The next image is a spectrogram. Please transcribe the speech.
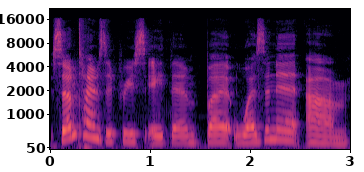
Sometimes the priests ate them, but wasn't it um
